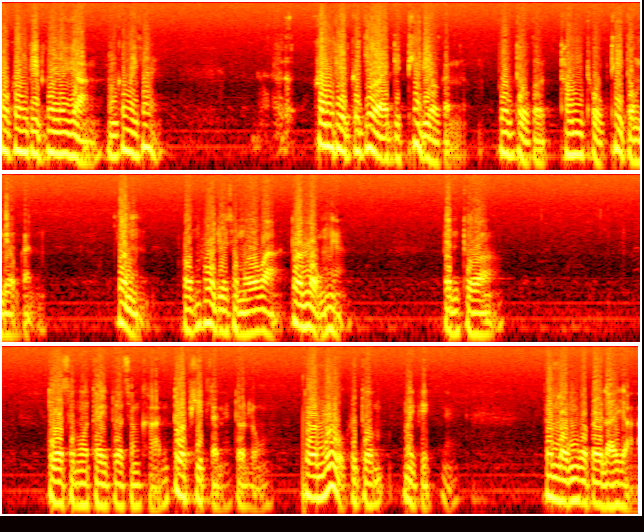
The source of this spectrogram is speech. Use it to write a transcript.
ถ้าความผิดคนละอย่าง มันก็ไม่ใช่ ความผิดก็แย่ดิที่เดียวกันพวกถูกก็ทำถูกที่ตรงเดียวกัน เช่นผมพูดอยู่เสมอว่า ตัวหลงเนี่ย เป็นตัว ตัวสมุทัยตัวสังขารตัวผิดแหละเนี่ย ตัวหลง ตัวรู้คือตัวไม่ผิดเนี่ยตัวหลงก็ไปหลายอย่าง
